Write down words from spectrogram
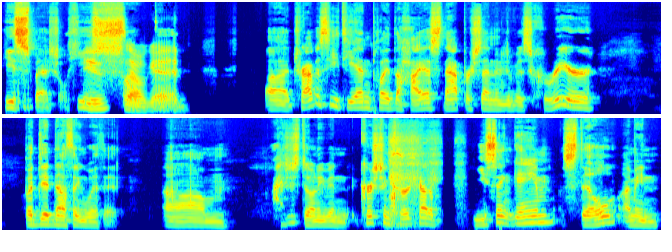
he's special. He's, He's so, so good. good. Uh, Travis Etienne played the highest snap percentage of his career, but did nothing with it. Um, I just don't even. Christian Kirk had a decent game still. I mean,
